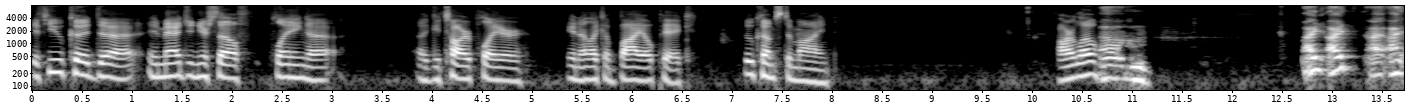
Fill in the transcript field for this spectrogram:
if you could imagine yourself playing a a guitar player in a like a biopic? Who comes to mind? Arlo? Um, I, I, I,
